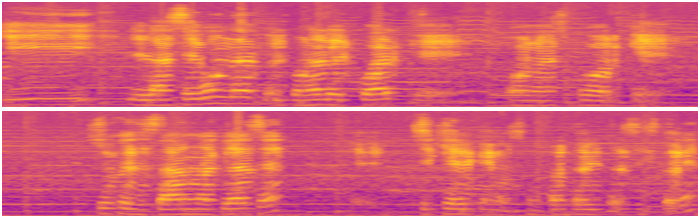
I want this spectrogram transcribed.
y la segunda el ponerle el quark que bueno es porque Sujes estaba en una clase eh, si quiere que nos comparta ahorita esa historia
